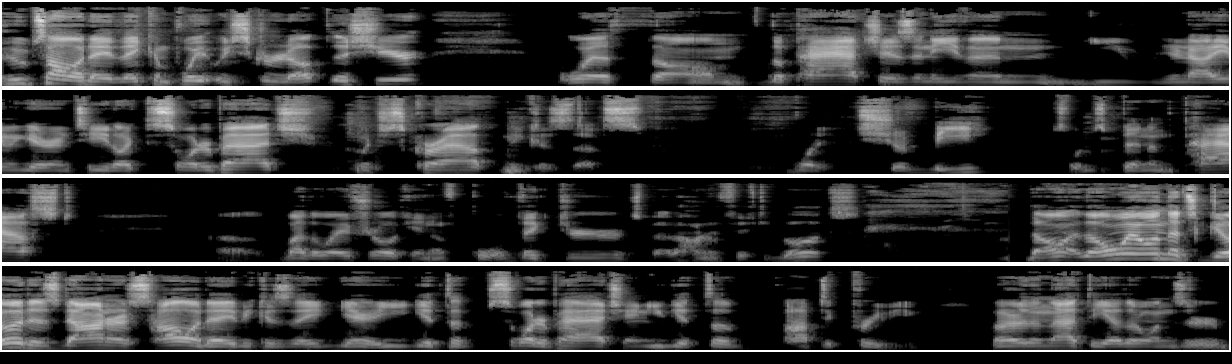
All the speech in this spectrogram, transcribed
Hoops Holiday they completely screwed up this year with um the patch isn't even you you're not even guaranteed like the sweater patch, which is crap because that's what it should be. It's what it's been in the past. Uh, by the way, if you're looking to pull Victor, it's about 150 bucks. The only, the only one that's good is Donruss Holiday because they you get the sweater patch and you get the optic preview. But other than that, the other ones are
